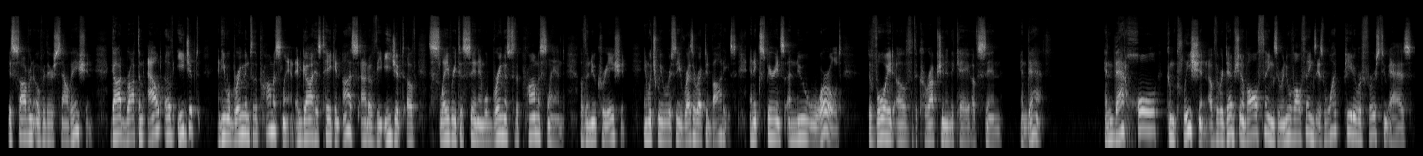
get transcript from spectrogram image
is sovereign over their salvation. God brought them out of Egypt and he will bring them to the promised land. And God has taken us out of the Egypt of slavery to sin and will bring us to the promised land of the new creation, in which we will receive resurrected bodies and experience a new world devoid of the corruption and decay of sin and death. And that whole completion of the redemption of all things, the renewal of all things, is what Peter refers to as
